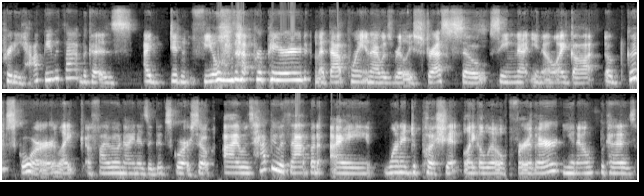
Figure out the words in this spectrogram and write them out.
pretty happy with that because I didn't feel that prepared at that point and I was really stressed. So seeing that, you know, I got a good score, like a 509 is a good score. So I was happy with that, but I wanted to push it like a little further, you know, because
